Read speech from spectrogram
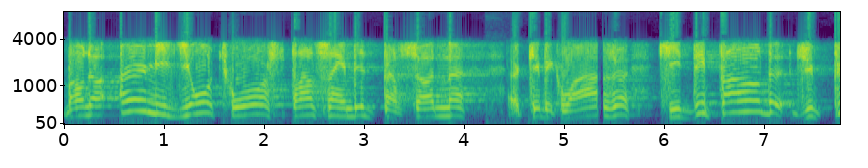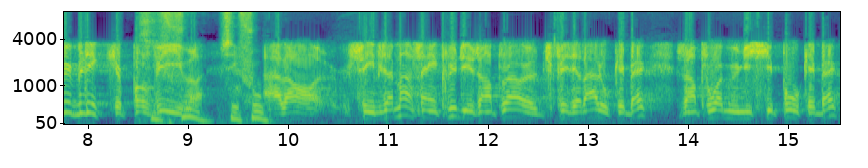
Ben, on a 1 million 335 000 personnes euh, québécoises qui dépendent du public pour vivre. C'est fou. Alors, c'est évidemment, ça inclut des emplois euh, du fédéral au Québec, des emplois municipaux au Québec.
